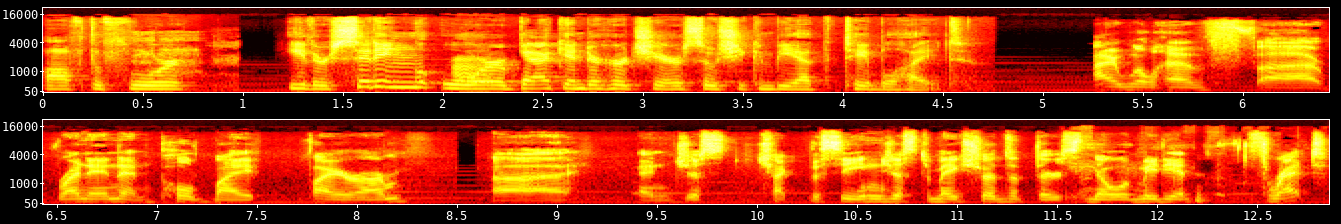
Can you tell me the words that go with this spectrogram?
off the floor, either sitting or back into her chair so she can be at the table height. I will have uh, run in and pulled my firearm uh, and just check the scene just to make sure that there's no immediate threat.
